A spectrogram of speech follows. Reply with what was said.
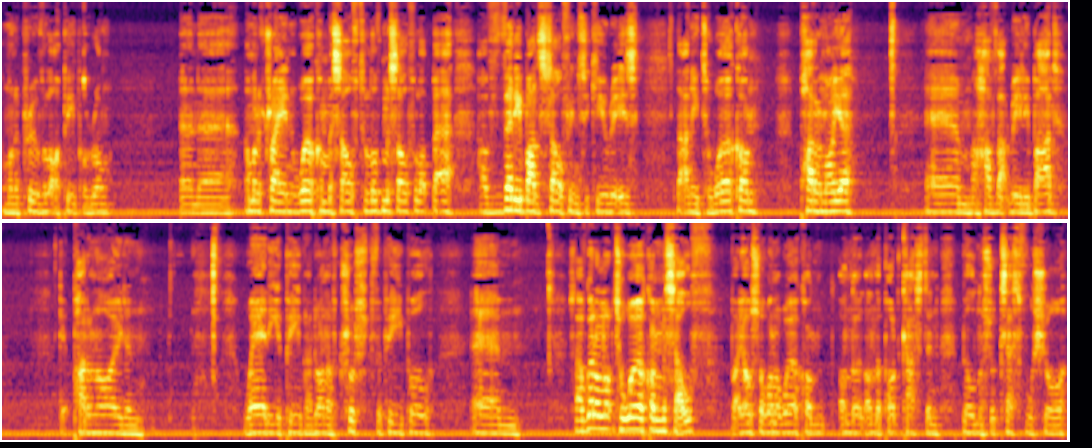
I'm going to prove a lot of people wrong and uh, I'm going to try and work on myself to love myself a lot better. I have very bad self insecurities that I need to work on. Paranoia, um, I have that really bad. Get paranoid and wary of people. I don't have trust for people. Um, so I've got a lot to work on myself, but I also want to work on on the on the podcast and building a successful show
